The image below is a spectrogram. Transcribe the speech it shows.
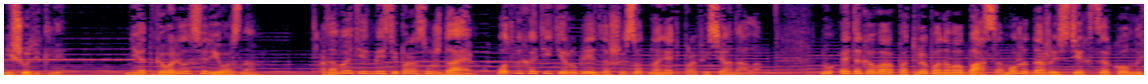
не шутит ли? Нет, говорила серьезно. А давайте вместе порассуждаем. Вот вы хотите рублей за 600 нанять профессионала. Ну, этакого потрепанного баса, может даже из тех церковных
